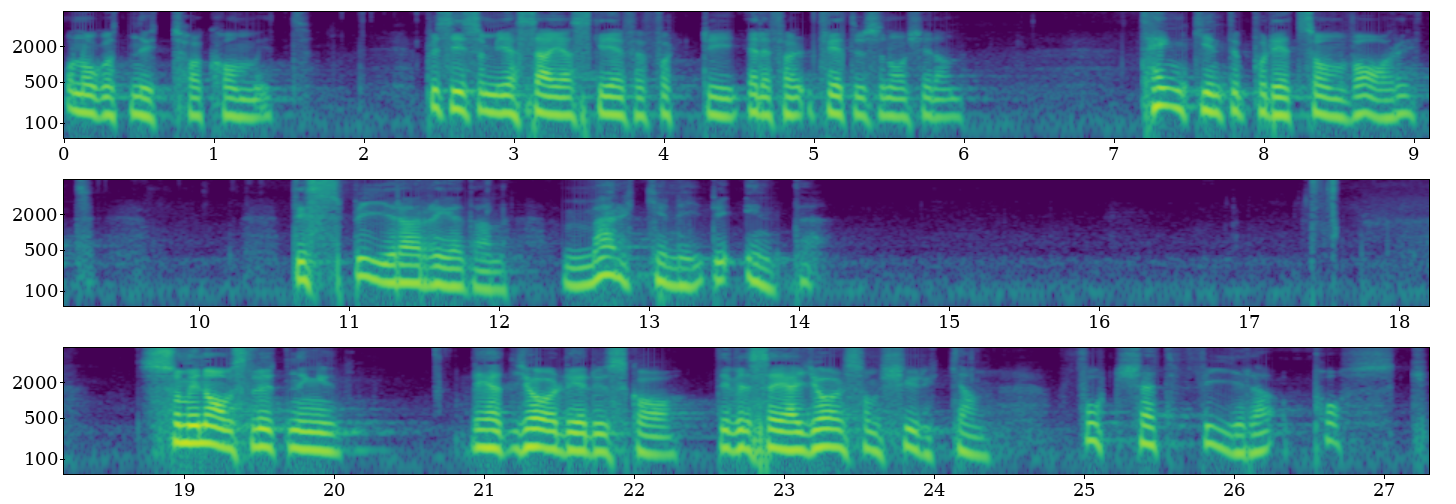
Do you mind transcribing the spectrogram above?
och något nytt har kommit. Precis som Jesaja skrev för, 40, eller för 3000 år sedan. Tänk inte på det som varit. Det spirar redan. Märker ni det inte? Så min avslutning är att gör det du ska. Det vill säga, gör som kyrkan. Fortsätt fira påsk.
